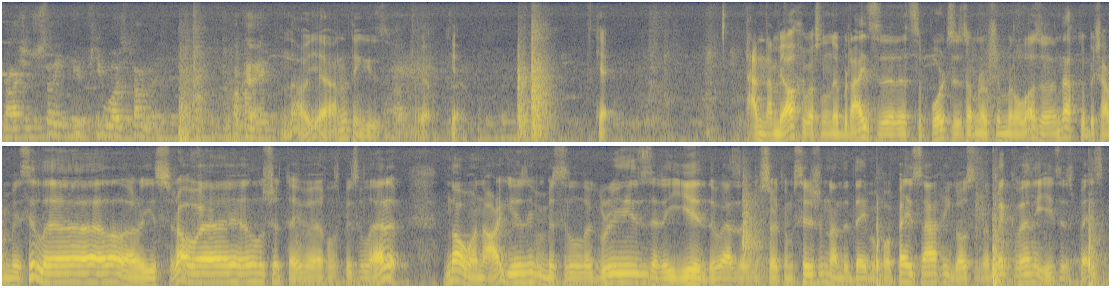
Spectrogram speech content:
Rashi just saying if he was coming. Okay, No, yeah, I don't think he's. Yeah, yeah. Nam yach, was eine Preis uh, that supports it. Some of Shimon Lazar and that could be Sham Besil or. No one argues, even Besil agrees that a Yid who has a circumcision on the day before Pesach, he goes to the mikveh and he eats his Pesach.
